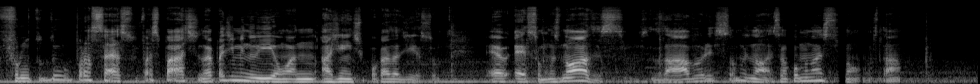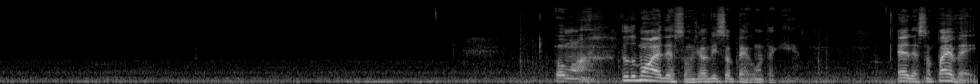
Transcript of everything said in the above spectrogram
fruto do processo, faz parte, não é para diminuir a, a, gente por causa disso. É, é, somos nós, as árvores somos nós, são como nós somos, tá? Vamos lá. Tudo bom, Ederson? Já vi sua pergunta aqui. Ederson, pai velho.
